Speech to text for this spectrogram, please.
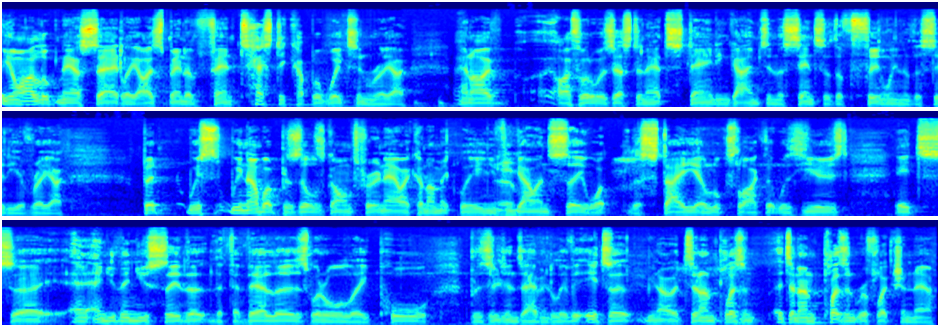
you know, I look now. Sadly, I spent a fantastic couple of weeks in Rio, and I've I thought it was just an outstanding games in the sense of the feeling of the city of Rio. But we, we know what Brazil's gone through now economically, and if you go and see what the stadia looks like that was used, it's uh, and, and you then you see the, the favelas where all the poor Brazilians are having to live. It's a you know it's an unpleasant it's an unpleasant reflection now.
